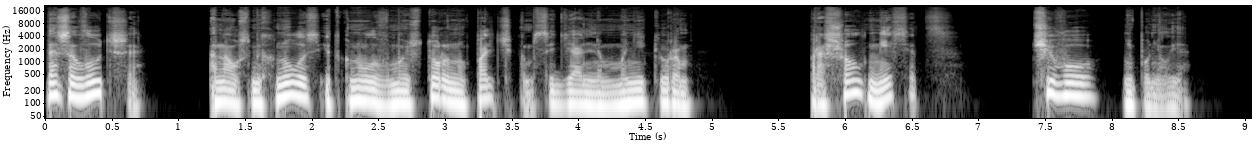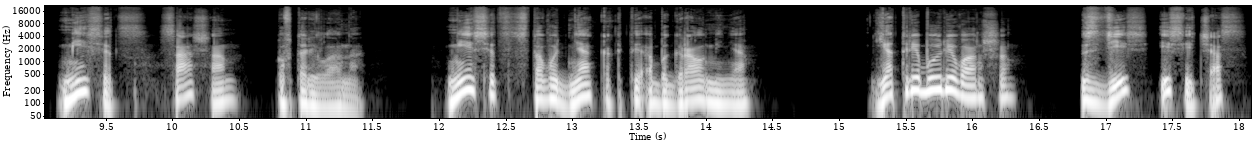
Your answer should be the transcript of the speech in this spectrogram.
«Даже лучше. Она усмехнулась и ткнула в мою сторону пальчиком с идеальным маникюром. «Прошел месяц». «Чего?» — не понял я. «Месяц, Саша», — повторила она. «Месяц с того дня, как ты обыграл меня. Я требую реванша. Здесь и сейчас».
